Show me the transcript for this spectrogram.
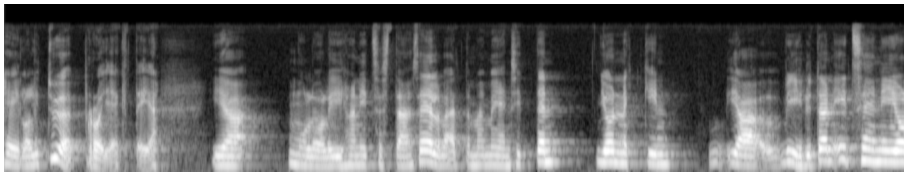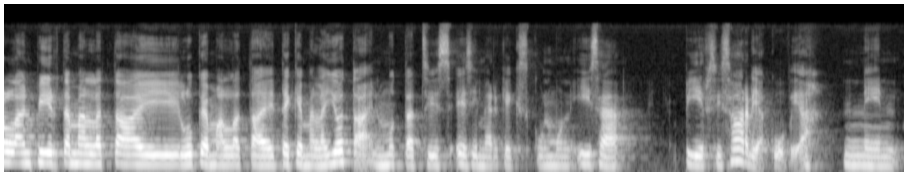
heillä oli työprojekteja. Ja mulle oli ihan itsestään selvää, että mä menen sitten jonnekin ja viihdytän itseäni jollain piirtämällä tai lukemalla tai tekemällä jotain. Mutta siis esimerkiksi kun mun isä piirsi sarjakuvia, niin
